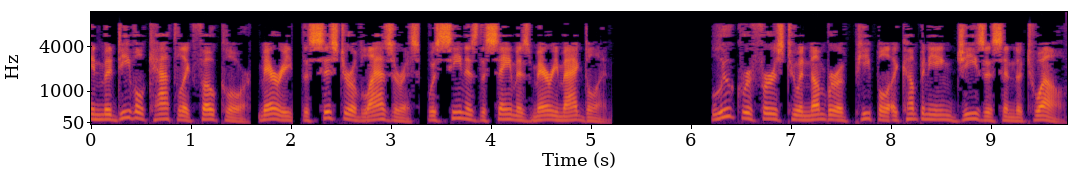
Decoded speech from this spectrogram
In medieval Catholic folklore, Mary, the sister of Lazarus, was seen as the same as Mary Magdalene. Luke refers to a number of people accompanying Jesus and the Twelve.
